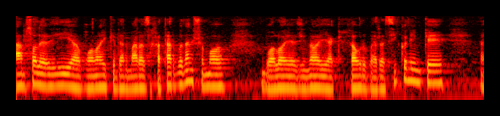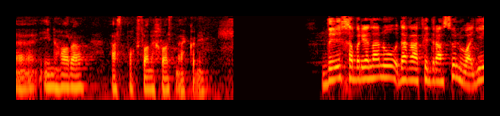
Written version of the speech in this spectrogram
امثال از افغانایی که در مرز خطر بودن شما بالای از اینا یک غور بررسی کنیم که اینها را از پاکستان اخراج نکنیم د خبریالانو دغه فدراسیون وایي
